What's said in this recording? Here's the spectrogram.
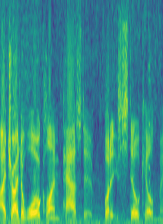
I tried to wall climb past it, but it still killed me.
